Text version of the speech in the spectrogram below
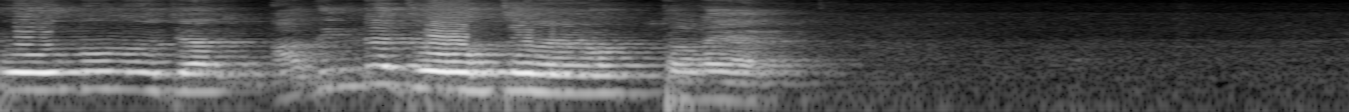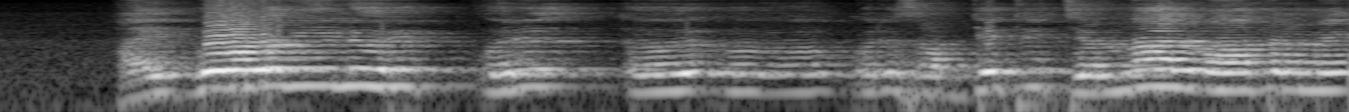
പോകുന്നു എന്ന് വെച്ചാൽ അതിന്റെ ചോർച്ച വേണം തടയാൻ. ഹൈക്കോടതിയിൽ ഒരു ഒരു ഒരു സബ്ജക്റ്റ് ചെന്നാൽ മാത്രമേ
